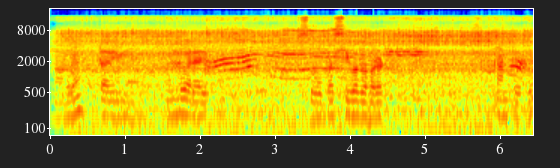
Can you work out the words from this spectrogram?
ನಾನು ಟೈಮ್ ಒಂದೂವರೆ ಆಯಿತು. ಸೊ ಬಸ್ ಇವಾಗ ಹೊರಡು ಕಾಣ್ತಾ ಇದೆ.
